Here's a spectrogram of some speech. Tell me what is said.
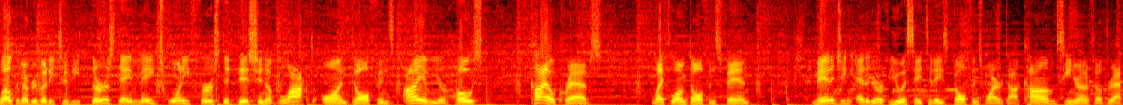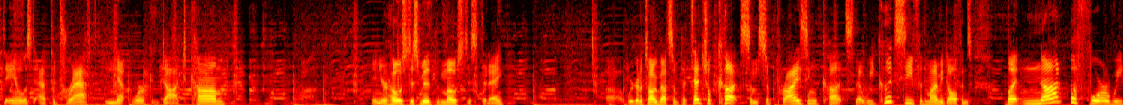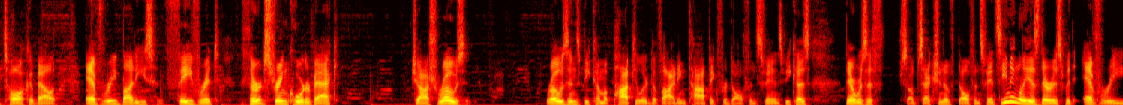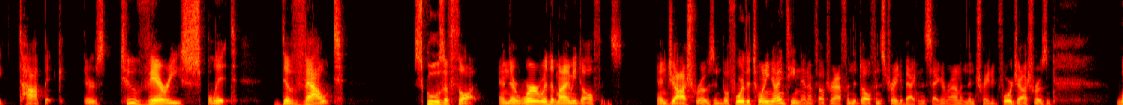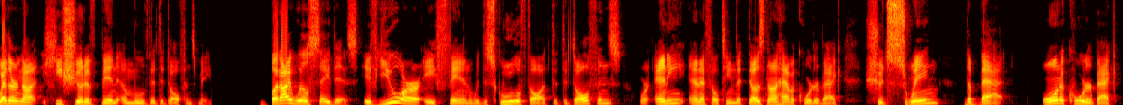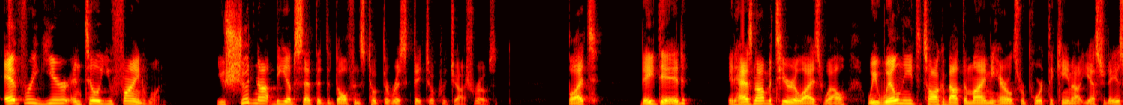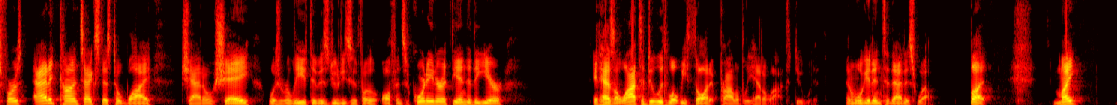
Welcome, everybody, to the Thursday, May 21st edition of Locked On Dolphins. I am your host, Kyle Crabbs, lifelong Dolphins fan, managing editor of USA Today's DolphinsWire.com, senior NFL draft analyst at thedraftnetwork.com, and your host hostess, Smith the Mostest today. Uh, we're going to talk about some potential cuts, some surprising cuts that we could see for the Miami Dolphins but not before we talk about everybody's favorite third string quarterback, Josh Rosen. Rosen's become a popular dividing topic for Dolphins fans because there was a f- subsection of Dolphins fans, seemingly as there is with every topic. There's two very split, devout schools of thought, and there were with the Miami Dolphins and Josh Rosen before the 2019 NFL draft when the Dolphins traded back in the second round and then traded for Josh Rosen, whether or not he should have been a move that the Dolphins made. But I will say this if you are a fan with the school of thought that the Dolphins or any NFL team that does not have a quarterback should swing the bat on a quarterback every year until you find one, you should not be upset that the Dolphins took the risk they took with Josh Rosen. But they did. It has not materialized well. We will need to talk about the Miami Herald's report that came out yesterday as far as added context as to why Chad O'Shea was relieved of his duties as offensive coordinator at the end of the year. It has a lot to do with what we thought it probably had a lot to do with. And we'll get into that as well. But Mike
